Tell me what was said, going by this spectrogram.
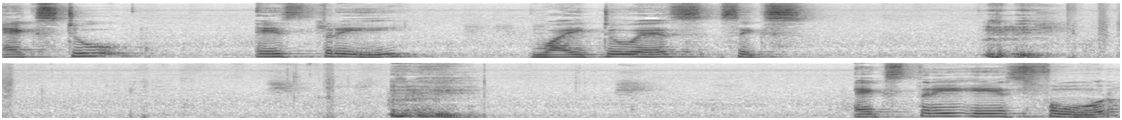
x2 is 3 y2 is 6 x3 is 4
